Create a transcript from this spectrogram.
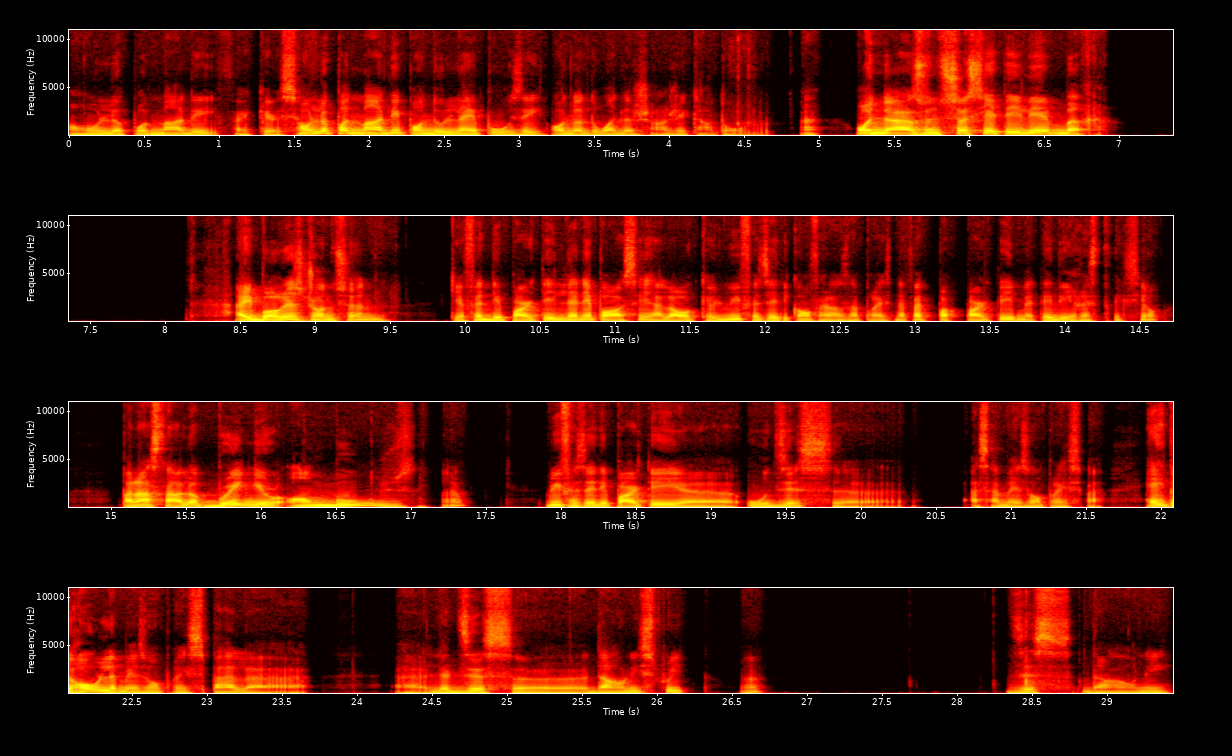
On ne l'a pas demandé. Fait si on ne l'a pas demandé pour nous l'imposer, on a le droit de le changer quand on veut. Hein? On est dans une société libre. Hey, Boris Johnson, qui a fait des parties l'année passée, alors que lui faisait des conférences de presse, n'a fait pas de parties, mettait des restrictions. Pendant ce temps-là, Bring Your Own Booze, hein? lui faisait des parties euh, au 10 euh, à sa maison principale. Hey, drôle, la maison principale, le 10 euh, Downey Street. Hein? 10 Downey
